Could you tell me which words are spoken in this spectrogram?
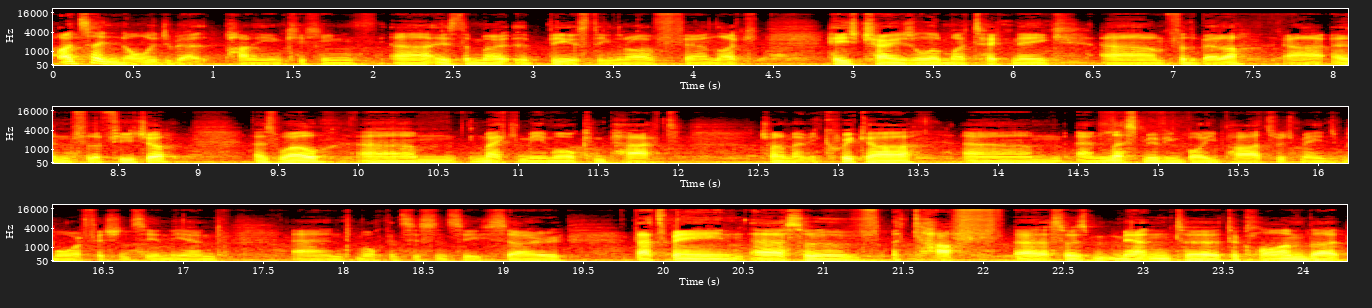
I'd say knowledge about punting and kicking uh, is the, mo- the biggest thing that I've found. Like, he's changed a lot of my technique um, for the better uh, and for the future as well, um, making me more compact, trying to make me quicker um, and less moving body parts, which means more efficiency in the end and more consistency. So that's been uh, sort of a tough uh, sort of mountain to, to climb, but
